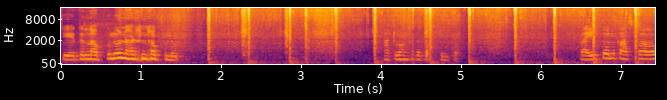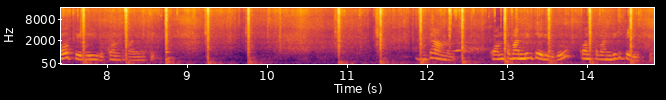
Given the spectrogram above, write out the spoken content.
చేతుల నొప్పులు నడు నొప్పులు. అట్లా ఉంటుంది పప్పులతో రైతులు కష్టాలో తెలియదు కొంతమందికి. అంటే కొంతమందికి తెలియదు కొంతమందికి తెలుసు.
